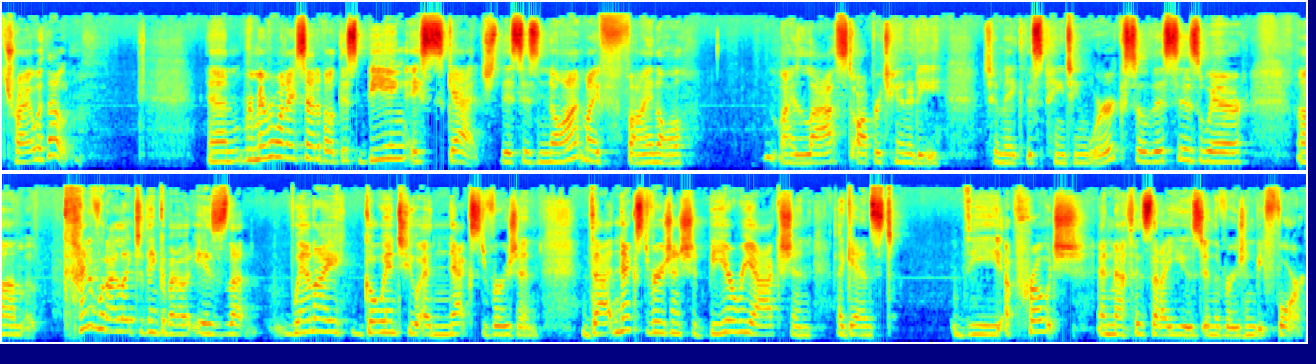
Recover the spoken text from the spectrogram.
try it without. And remember what I said about this being a sketch. This is not my final my last opportunity to make this painting work. So this is where um, kind of what I like to think about is that when I go into a next version, that next version should be a reaction against the approach and methods that I used in the version before.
